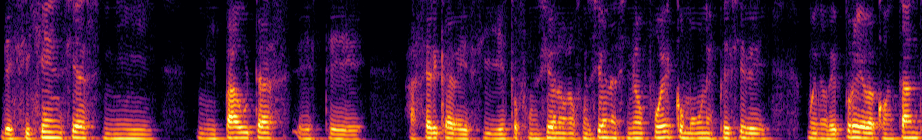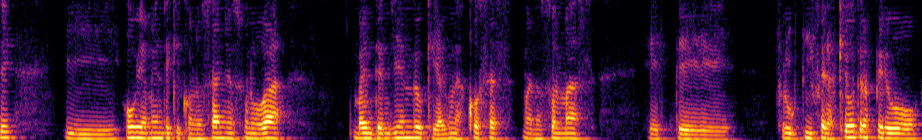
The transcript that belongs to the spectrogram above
de exigencias ni, ni pautas este, acerca de si esto funciona o no funciona, sino fue como una especie de, bueno, de prueba constante y obviamente que con los años uno va, va entendiendo que algunas cosas, bueno, son más este, fructíferas que otras, pero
